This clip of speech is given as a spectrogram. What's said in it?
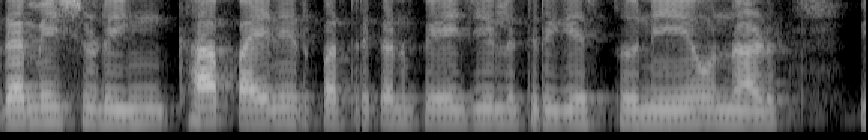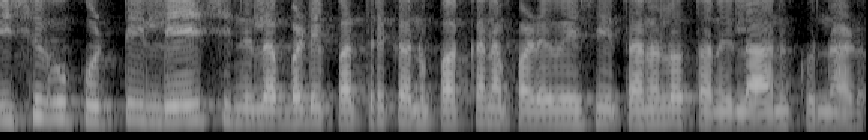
రమేషుడు ఇంకా పైనీర్ పత్రికను పేజీలు తిరిగేస్తూనే ఉన్నాడు. విసుగు పుట్టి లేచి నిలబడి పత్రికను పక్కన పడవేసి తనలో తను ఇలా అనుకున్నాడు.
